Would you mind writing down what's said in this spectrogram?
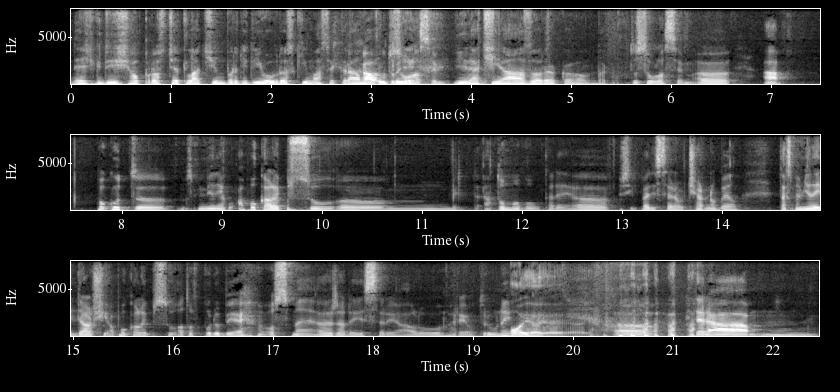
než když ho prostě tlačím proti té obrovské mase, která má Chápu, to úplně souhlasím. jinačí názor. Jako. Tak To souhlasím. Uh, a pokud uh, jsme měli nějakou apokalypsu uh, atomovou tady uh, v případě seriálu Černobyl, tak jsme měli další apokalypsu a to v podobě osmé řady seriálu Hry o trůny, oj, oj, oj. která mm,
